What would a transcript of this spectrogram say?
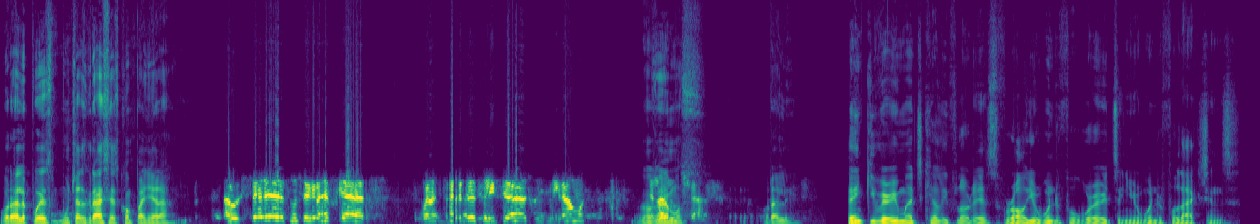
Órale, pues, muchas gracias, compañera. A ustedes, muchas gracias. Buenas tardes, felicidades. Nos miramos. Nos vemos. Órale. Thank you very much, Kelly Flores, for all your wonderful words and your wonderful actions.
